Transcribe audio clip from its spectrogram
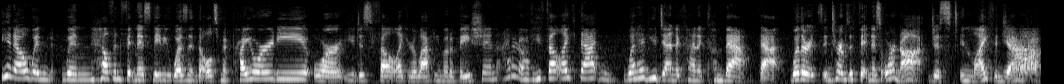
you know, when when health and fitness maybe wasn't the ultimate priority, or you just felt like you're lacking motivation. I don't know. Have you felt like that, and what have you done to kind of combat that, whether it's in terms of fitness or not, just in life in general? Yeah,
